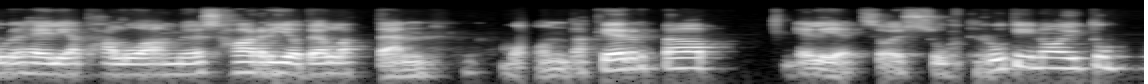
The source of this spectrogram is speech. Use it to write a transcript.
urheilijat haluaa myös harjoitella tämän monta kertaa, eli että se olisi suht rutinoitu.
